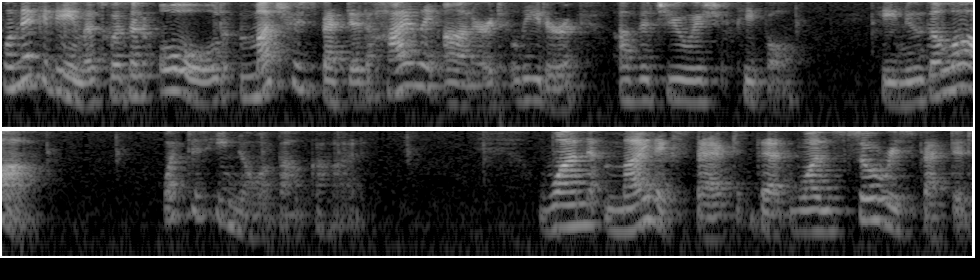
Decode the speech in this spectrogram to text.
Well, Nicodemus was an old, much respected, highly honored leader of the Jewish people. He knew the law. What did he know about God? One might expect that one so respected,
